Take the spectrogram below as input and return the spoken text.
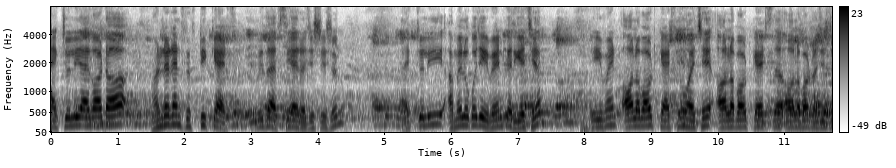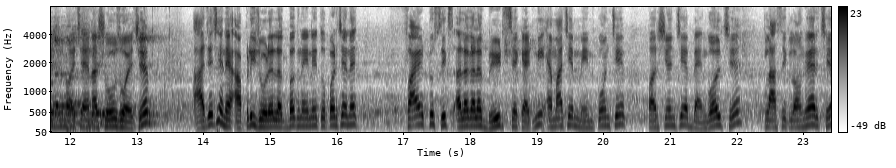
Actually, I got a 150 cats with the FCI registration. Actually અમે લોકો જે ઇવેન્ટ કરીએ છીએ ઇવેન્ટ ઓલ અબાઉટ કેટ્સનું હોય છે all about cats all about registration હોય છે એના શોઝ હોય છે. આજે છે ને આપણી જોડે લગભગ નહીં નહીં તો પણ છે ને ફાઇવ ટુ સિક્સ અલગ અલગ બ્રીડ્સ છે કેટની એમાં છે મેનકોન છે પર્શિયન છે બેંગોલ છે ક્લાસિક લોંગહેર છે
